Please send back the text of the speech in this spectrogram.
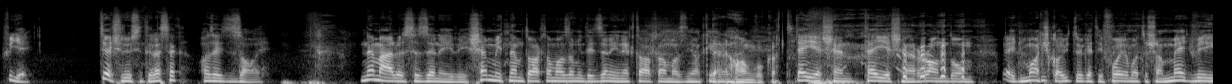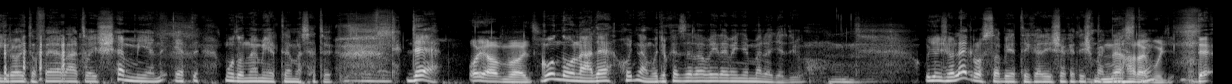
figyelj, teljesen őszinte leszek, az egy zaj. Nem áll össze zenévé. Semmit nem tartalmaz, amit egy zenének tartalmaznia De kellene. hangokat. teljesen, teljesen random, egy macska ütögeti folyamatosan, megy végig rajta felváltva, és semmilyen érte, módon nem értelmezhető. De Olyan vagy. gondolnád-e, hogy nem vagyok ezzel a véleményemmel egyedül? Ugyanis a legrosszabb értékeléseket is Ne megnéztem. haragudj. De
